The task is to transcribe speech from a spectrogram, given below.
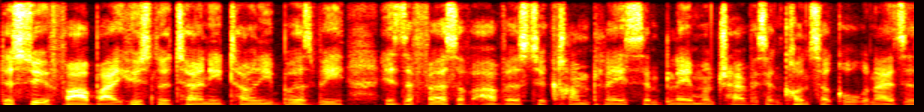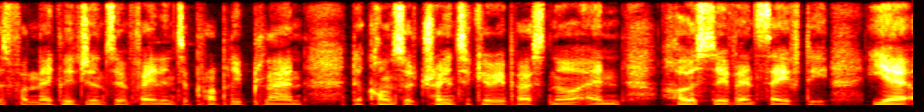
The suit filed by Houston attorney Tony Buzbee is the first of others to come place and blame on Travis and concert organizers for negligence in failing to properly plan the concert, train security personnel, and host the event safety. Yeah,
